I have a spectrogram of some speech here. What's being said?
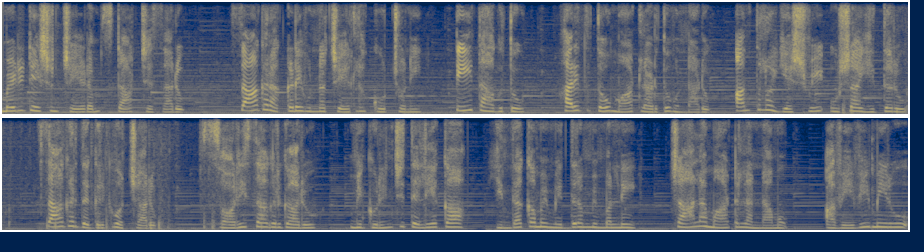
మెడిటేషన్ చేయడం స్టార్ట్ చేశారు. సాగర్ అక్కడే ఉన్న చైర్లో కూర్చొని టీ తాగుతూ హరితతో మాట్లాడుతూ ఉన్నాడు. అంతలో యశ్వి ఉషా ఇద్దరూ సాగర్ దగ్గరికి వచ్చారు. సారీ సాగర్ గారు మీ గురించి తెలియక ఇందాక మేమిద్దరం మిమ్మల్ని చాలా మాటలన్నాము. అవేవి మీరు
